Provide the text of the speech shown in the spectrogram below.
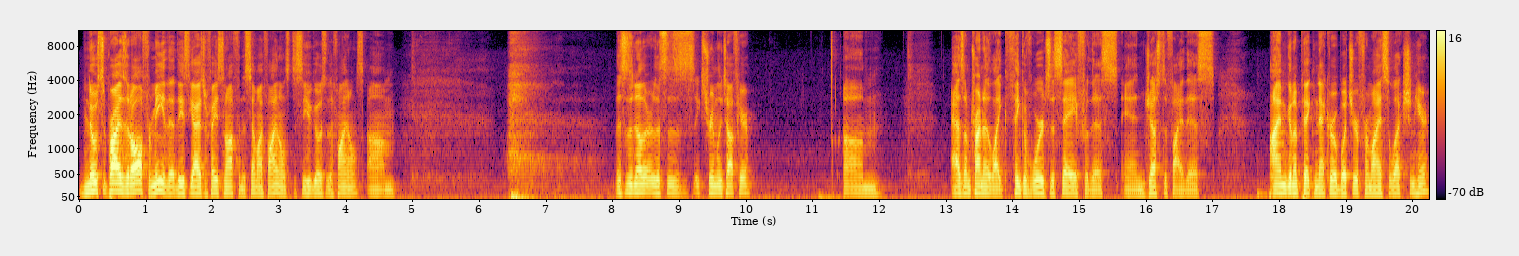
no surprise at all for me that these guys are facing off in the semifinals to see who goes to the finals. Um, this is another. This is extremely tough here. Um, as I'm trying to like think of words to say for this and justify this, I'm gonna pick Necro Butcher for my selection here.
